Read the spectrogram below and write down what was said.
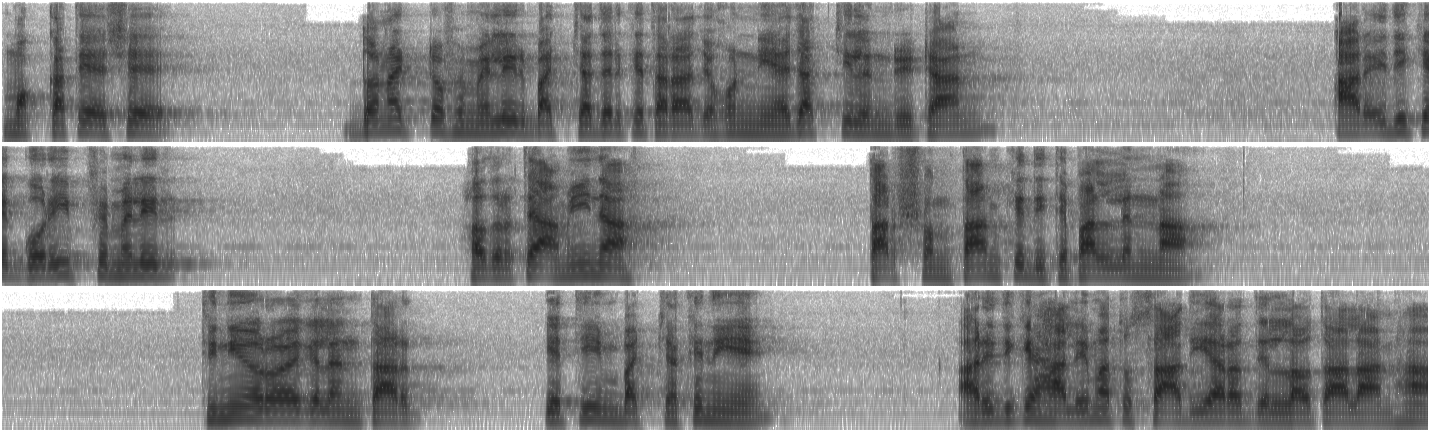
মক্কাতে এসে দনাট্য ফ্যামিলির বাচ্চাদেরকে তারা যখন নিয়ে যাচ্ছিলেন রিটার্ন, আর এদিকে গরিব ফ্যামিলির হজরতে আমিনা তার সন্তানকে দিতে পারলেন না। তিনিও রয়ে গেলেন তার এতিম বাচ্চাকে নিয়ে। আর এদিকে হালিমাতো সাদিয়া রদাল্লাহ তাল আনহা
